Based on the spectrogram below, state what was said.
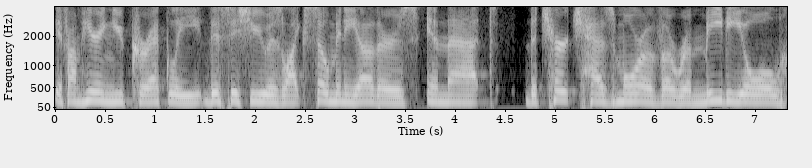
If I'm hearing you correctly, this issue is like so many others in that the church has more of a remedial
